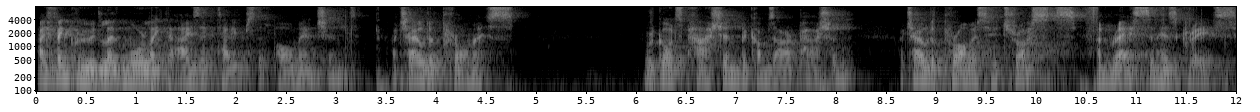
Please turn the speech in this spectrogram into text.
I think we would live more like the Isaac types that Paul mentioned a child of promise, where God's passion becomes our passion, a child of promise who trusts and rests in His grace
